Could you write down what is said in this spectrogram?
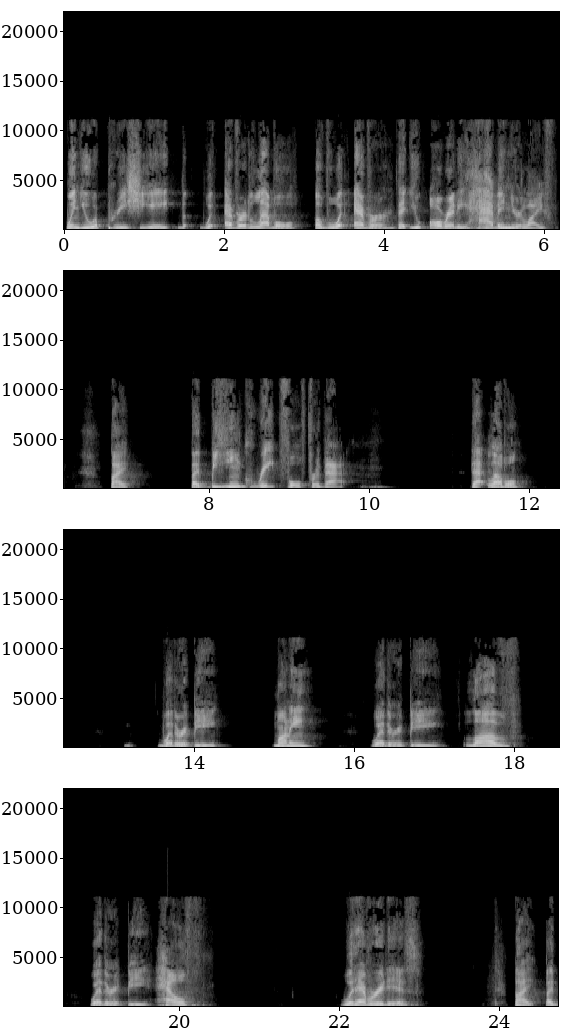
when you appreciate whatever level of whatever that you already have in your life by, by being grateful for that, that level, whether it be money, whether it be love, whether it be health, whatever it is, by, by,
